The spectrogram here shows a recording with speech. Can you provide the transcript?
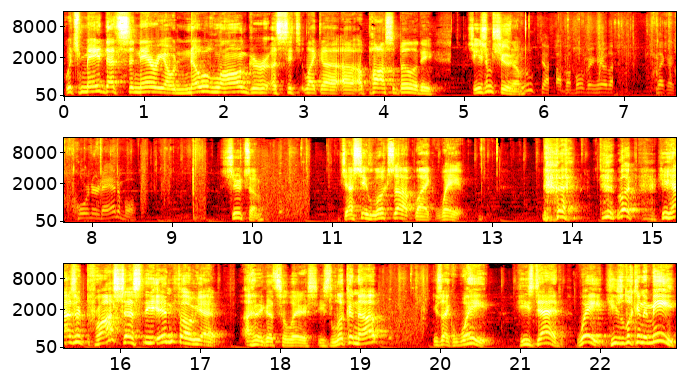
which made that scenario no longer a situ- like a, a, a possibility. Sees him, shoot him, I'm over here like, like a cornered animal. shoots him. Jesse looks up like, wait. Look, he hasn't processed the info yet. I think that's hilarious. He's looking up. He's like, wait, he's dead. Wait, he's looking at me.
